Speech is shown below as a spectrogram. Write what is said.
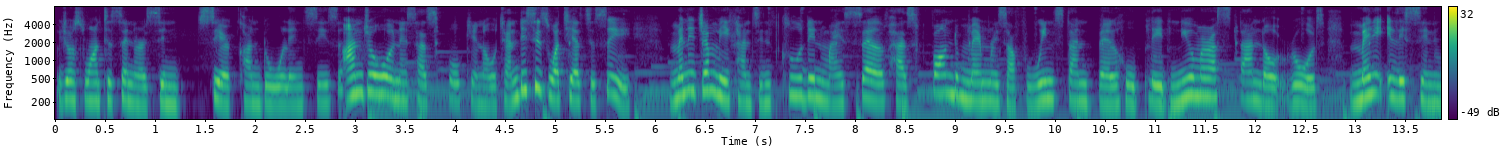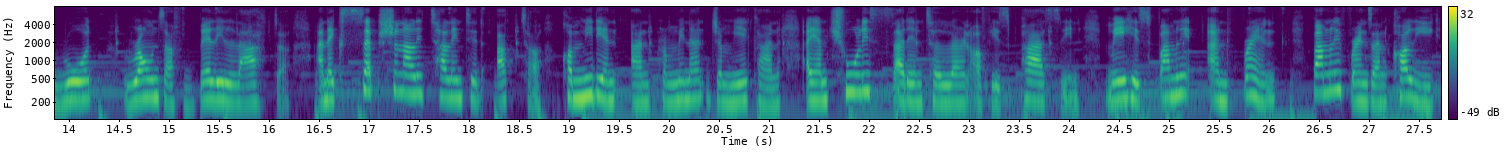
we just want to send our sincere condolences andrew holness has spoken out and this is what he has to say Many Jamaicans, including myself, has fond memories of Winston Bell, who played numerous standout roles, many eliciting rounds of belly laughter. An exceptionally talented actor, comedian, and prominent Jamaican, I am truly saddened to learn of his passing. May his family and friends, family, friends, and colleagues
